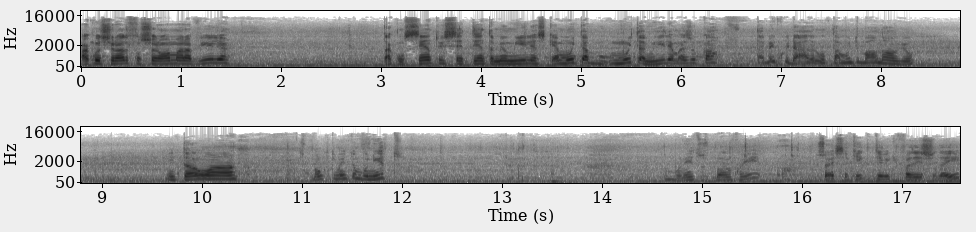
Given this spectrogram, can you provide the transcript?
ar-condicionado funciona uma maravilha tá com 170 mil milhas, que é muita, muita milha, mas o carro tá bem cuidado, não tá muito mal não, viu? Então, ah, os bancos também tão bonito. Tão bonitos os bancos aí. Só esse aqui que teve que fazer isso daí.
